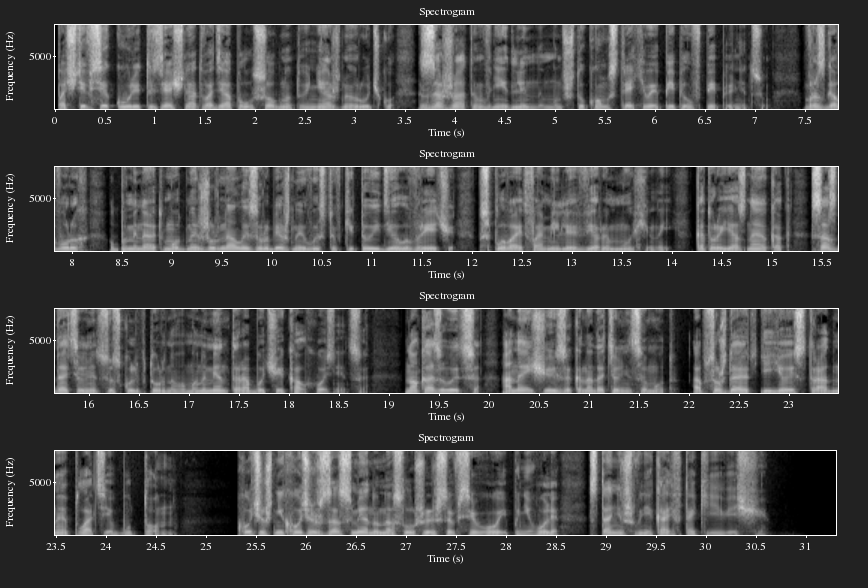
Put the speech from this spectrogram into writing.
Почти все курят, изящно отводя полусогнутую нежную ручку с зажатым в ней длинным мундштуком, стряхивая пепел в пепельницу – в разговорах упоминают модные журналы и зарубежные выставки. То и дело в речи всплывает фамилия Веры Мухиной, которую я знаю как создательницу скульптурного монумента «Рабочая колхозница». Но оказывается, она еще и законодательница мод. Обсуждают ее эстрадное платье-бутон. Хочешь не хочешь, за смену наслушаешься всего и поневоле станешь вникать в такие вещи.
